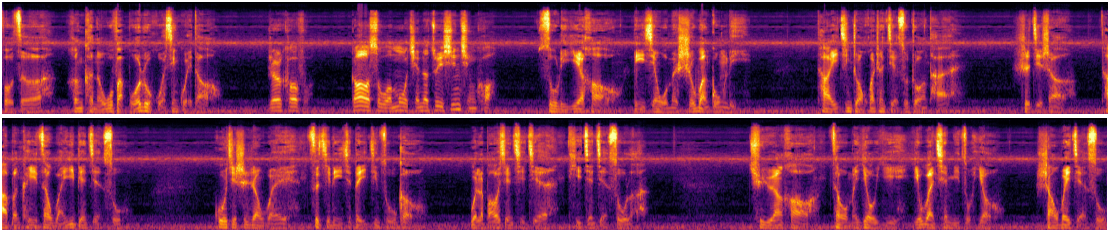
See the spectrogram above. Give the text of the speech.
否则。很可能无法泊入火星轨道。热科夫，告诉我目前的最新情况。苏里耶号领先我们十万公里，它已经转换成减速状态。实际上，它本可以再晚一点减速，估计是认为自己领先的已经足够，为了保险起见，提前减速了。屈原号在我们右翼一万千米左右，尚未减速。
